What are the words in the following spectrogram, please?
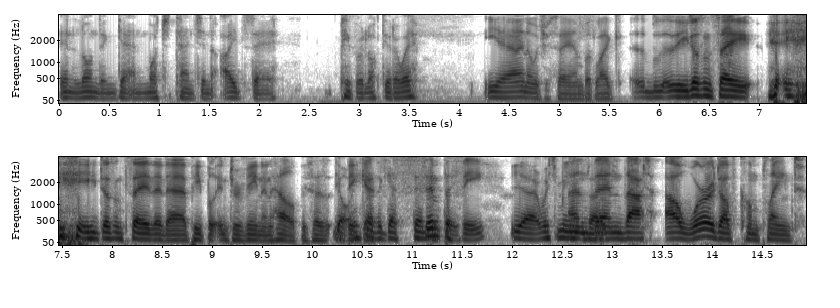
in London getting much attention. I'd say people look the other way. Yeah, I know what you're saying, but like he doesn't say he doesn't say that uh, people intervene and help. He says No, it he gets says it gets sympathy, sympathy. Yeah, which means and like, then that a word of complaint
